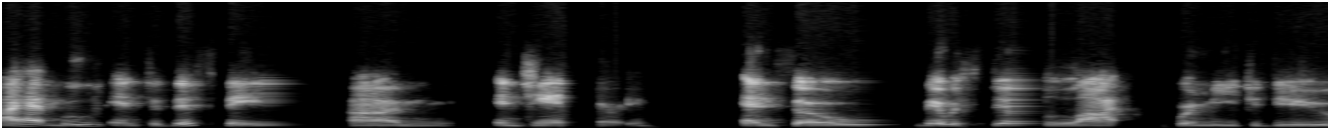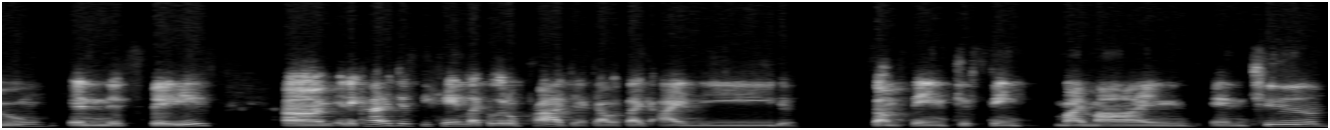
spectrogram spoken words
I had moved into this space um, in January. and so there was still a lot for me to do in this space. Um, and it kind of just became like a little project. I was like, I need something to sink my mind into.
